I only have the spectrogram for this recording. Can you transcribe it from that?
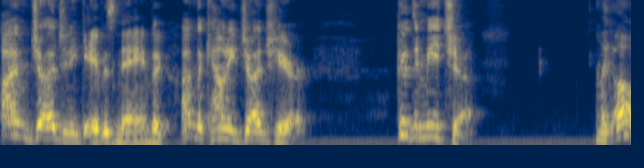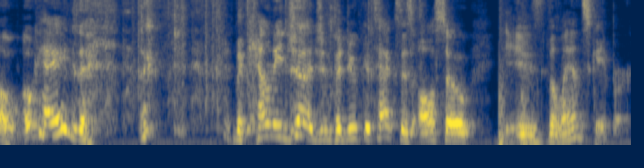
I'm judge, and he gave his name. He's like, I'm the county judge here. Good to meet you. I'm like, oh, okay. The, the county judge in Paducah, Texas, also is the landscaper.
